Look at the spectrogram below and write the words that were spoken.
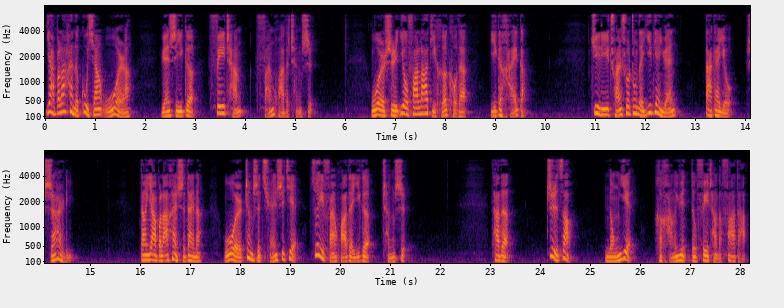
亚伯拉罕的故乡乌尔啊，原是一个非常繁华的城市。乌尔是幼发拉底河口的一个海港，距离传说中的伊甸园大概有十二里。当亚伯拉罕时代呢，乌尔正是全世界最繁华的一个城市，它的制造、农业和航运都非常的发达。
